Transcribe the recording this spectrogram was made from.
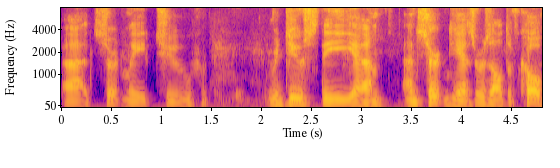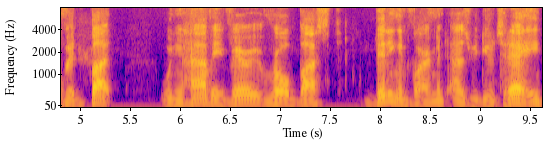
uh, certainly to reduce the um, uncertainty as a result of COVID. But when you have a very robust bidding environment as we do today,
